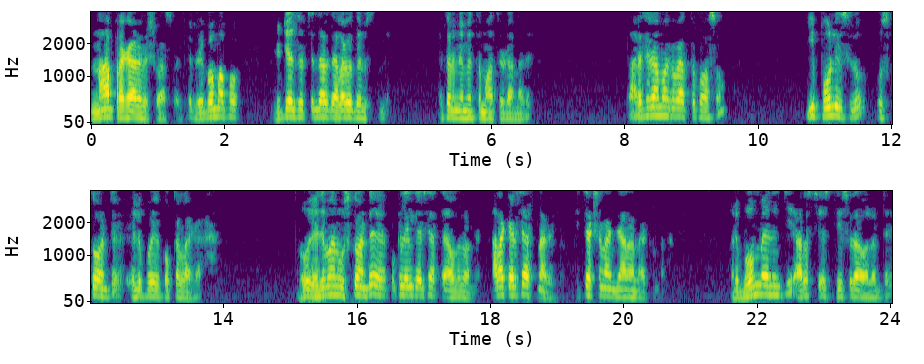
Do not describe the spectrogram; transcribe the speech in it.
నా ప్రగాఢ విశ్వాసం. అయితే రేపో మాపో డీటెయిల్స్ వచ్చిన తర్వాత ఎలాగో తెలుస్తుంది. ఇతను నిమిత్త మాత్రుడు అన్నది. పారిశ్రామికవేత్త కోసం ఈ పోలీసులు ఉసుకో అంటే వెళ్ళిపోయే కుక్కలాగా ఇప్పుడు యజమాని ఉసుకో అంటే కుక్కలు వెళ్ళి కరిచేస్తాయి అవతల ఉన్నాయి అలా కరిచేస్తున్నారు వీళ్ళు. విచక్షణ జ్ఞానం లేకుండా. మరి బొంబే నుంచి అరెస్ట్ చేసి తీసుకురావాలంటే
